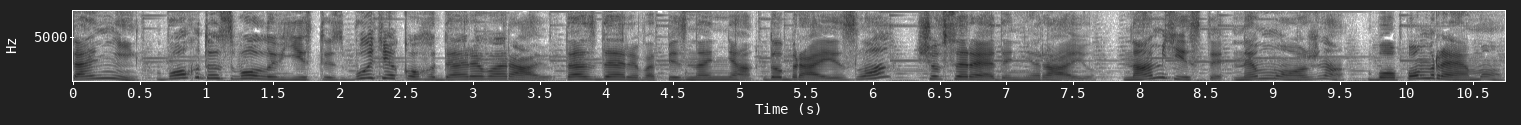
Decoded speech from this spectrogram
Та ні, Бог дозволив їсти з будь-якого дерева раю та з дерева пізнання добра і зла, що всередині раю, нам їсти не можна, бо помремо.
